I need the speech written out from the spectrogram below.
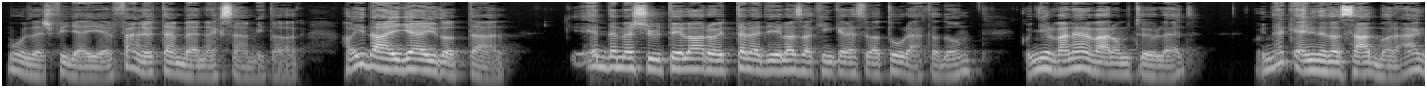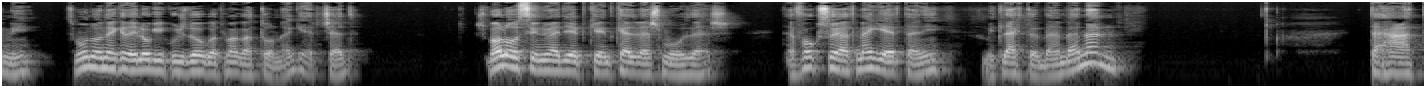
Mózes figyeljél, felnőtt embernek számítalak. Ha idáig eljutottál, érdemesültél arra, hogy te legyél az, akin keresztül a tórát adom, akkor nyilván elvárom tőled, hogy ne kell mindent a szádba rágni, ezt mondom neked egy logikus dolgot magadtól megértsed. És valószínű egyébként, kedves Mózes, te fogsz olyat megérteni, amit legtöbb ember nem. Tehát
